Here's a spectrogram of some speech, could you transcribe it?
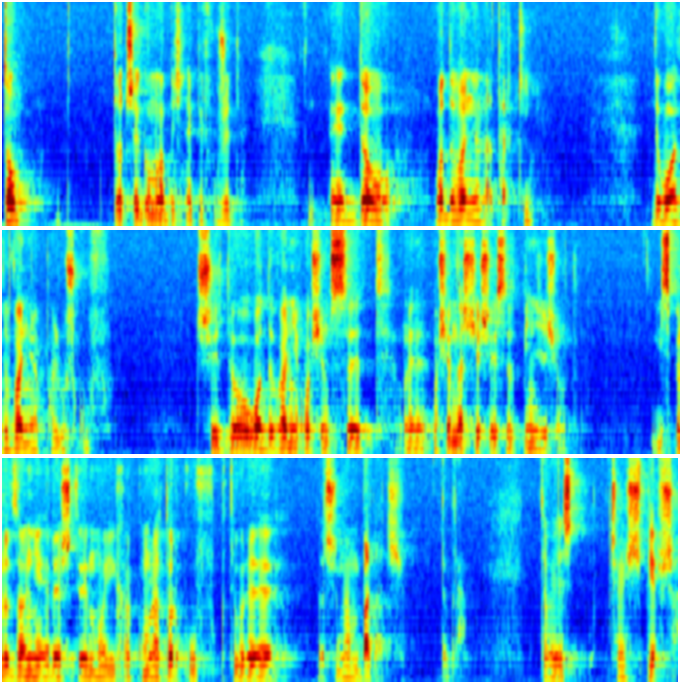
To, do czego ma być najpierw użyte? E, Do ładowania latarki, do ładowania paluszków, czy do ładowania 800, e, 18650 i sprawdzanie reszty moich akumulatorków, które zaczynam badać. Dobra, to jest część pierwsza.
